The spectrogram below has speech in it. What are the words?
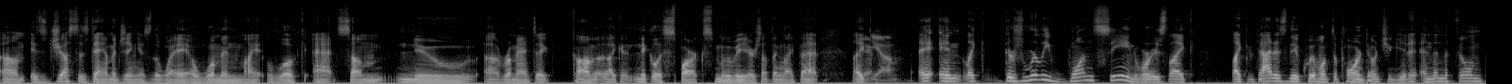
um, is just as damaging as the way a woman might look at some new uh, romantic com like a Nicholas Sparks movie or something like that. Like, Yeah. a- and, like, there's really one scene where he's like, like that is the equivalent to porn. Don't you get it? And then the film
